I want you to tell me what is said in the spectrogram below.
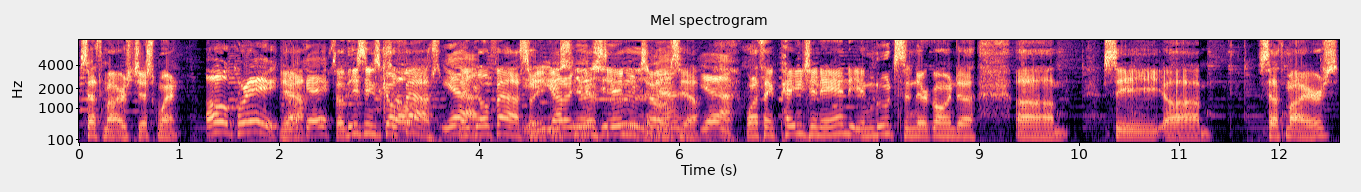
Seth Meyers just went. Oh, great. Yeah. Okay. So these things go So, fast. yeah. They go fast. So You- you, got to you stay on your toes. man. Yeah. Yeah. I want to thank Paige and Andy in Lutz, and they're going to um, see um, Seth Meyers.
